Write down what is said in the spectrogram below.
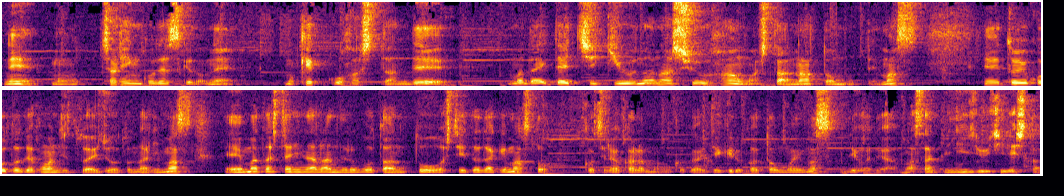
ね。もうチャリンコですけどね。もう結構走ったんで、まあ、大体地球7周半はしたなと思ってます。えーということで本日は以上となります、えーまた下に並んでるボタン等を押していただけますとこちらからもお伺いできるかと思います。ではではまさき21でした。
